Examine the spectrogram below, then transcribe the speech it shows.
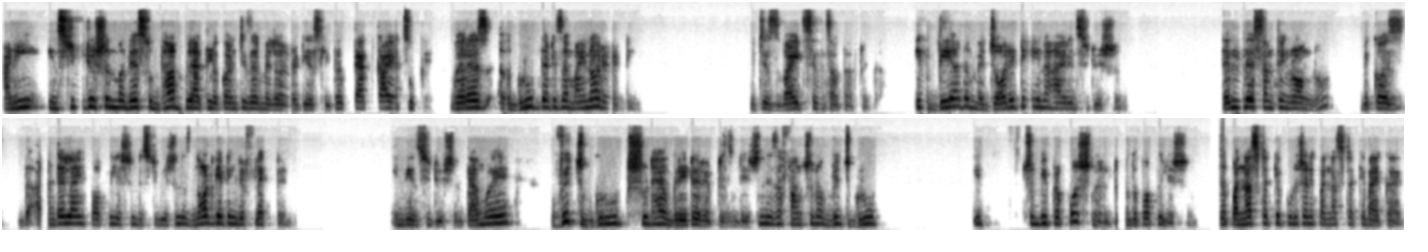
आणि इन्स्टिट्यूशन मध्ये सुद्धा ब्लॅक लोकांची जर मेजॉरिटी असली तर त्यात काय चूक आहे where as a group that is a minority which is whites in South Africa if they are the majority in a higher institution then there's something wrong, no? because the underlying population distribution is not getting reflected in the institution. त्यामुळे which group should have greater representation is a function of which group it should be proportional to the population जर पन्नास टक्के पुरुष आणि पन्नास टक्के बायका आहेत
